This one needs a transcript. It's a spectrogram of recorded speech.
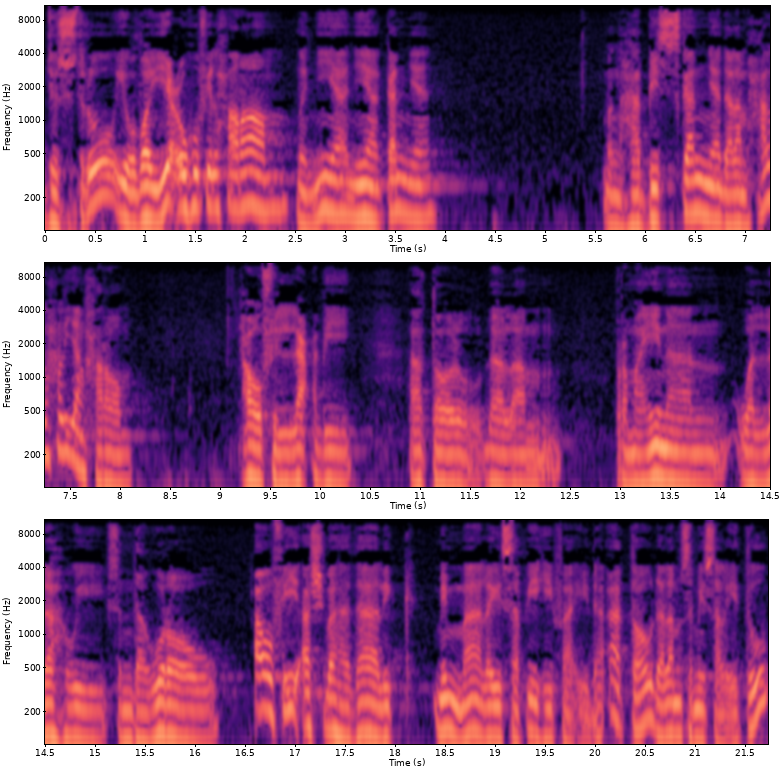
justru yudayyi'uhu fil haram menyia-nyiakannya menghabiskannya dalam hal-hal yang haram au fil la'bi atau dalam permainan wallahwi sendagurau au fi asbah dzalik mimma laisa fihi faidah atau dalam semisal itu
